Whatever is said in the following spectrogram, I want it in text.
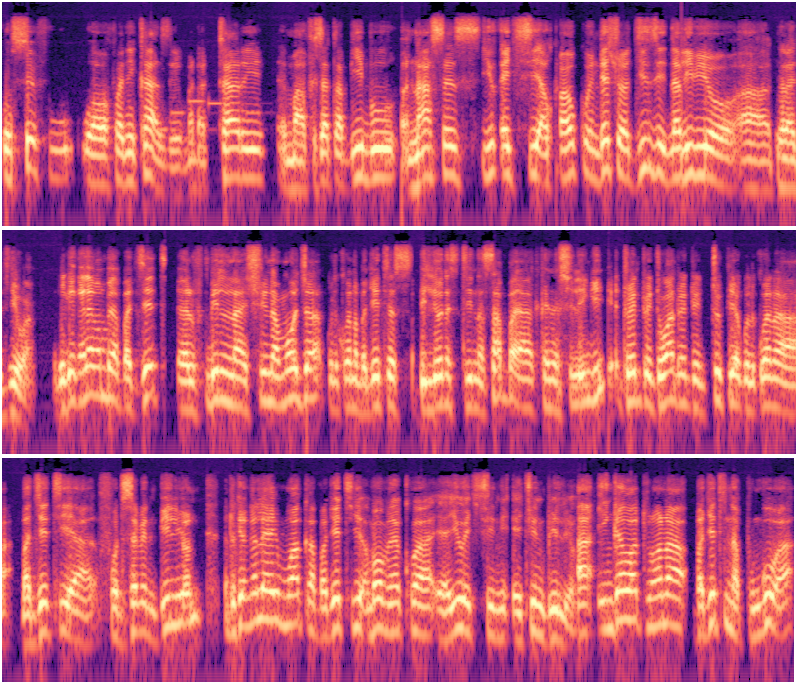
ukosefu wa wafanyikazi, madaktari, maafisa tabibu, nurses, UHC au kuendeshwa jinsi inavyotarajiwa. Uh, tukiangalia mambo ya bajeti elfu mbili na ishirini na moja kulikuwa na bajeti ya bilioni sitini na saba ya Kenya shilingi. 2021, 2022 pia kulikuwa na bajeti ya 47 billion, na tukiangalia hii mwaka bajeti ambayo imewekwa ya UHC ni 18 billion. Uh, ingawa tunaona bajeti inapungua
